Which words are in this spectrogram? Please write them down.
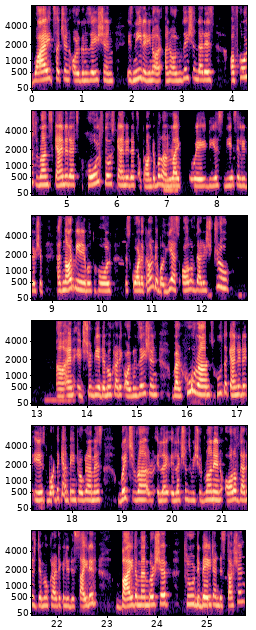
why such an organization is needed. You know, an organization that is, of course, runs candidates, holds those candidates accountable, mm-hmm. unlike the way DSA leadership has not been able to hold the squad accountable. Yes, all of that is true. Uh, and it should be a democratic organization where who runs, who the candidate is, what the campaign program is, which ele elections we should run in. All of that is democratically decided by the membership through debate and discussion.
